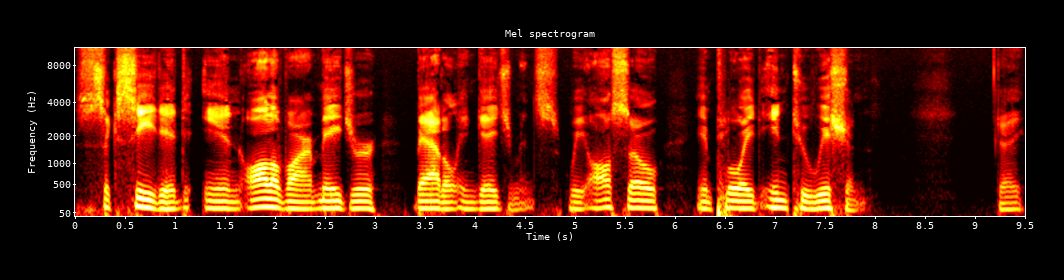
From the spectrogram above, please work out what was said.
succeeded in all of our major battle engagements. We also employed intuition. Okay?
